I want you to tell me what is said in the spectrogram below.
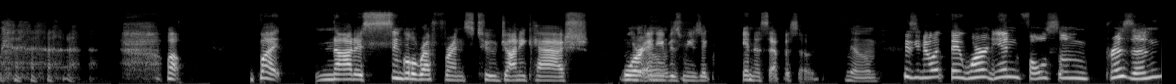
well, but not a single reference to Johnny Cash or any of his music in this episode. No. Because you know what? They weren't in Folsom Prison.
